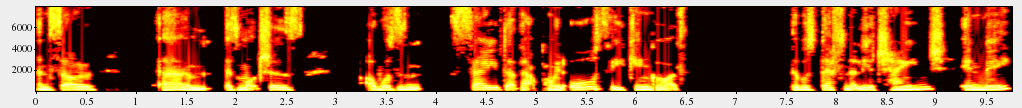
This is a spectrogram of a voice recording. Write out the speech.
And so, um, as much as I wasn't saved at that point or seeking God, there was definitely a change in me.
